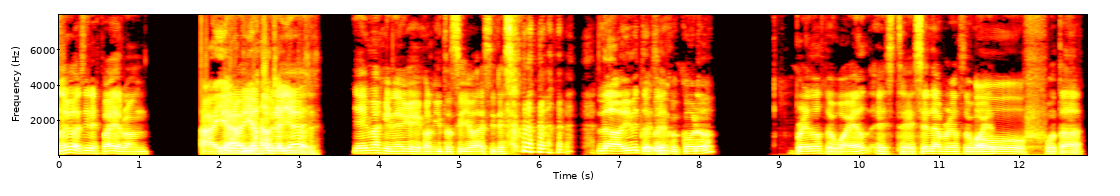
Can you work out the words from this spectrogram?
No iba a decir Spider-Man. Ah, Pero ya, yo ya. pero ya- imaginé que Jorgito sí iba a decir eso. no, a mí me tocó Puede el. Kokoro. Breath of the Wild. Este, Zelda Breath of the Wild. Uf, Puta.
